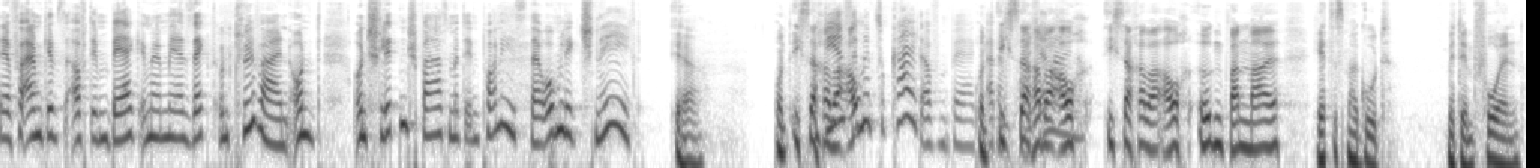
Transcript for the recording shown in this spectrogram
Ja, vor allem gibt's auf dem Berg immer mehr Sekt und Glühwein und, und Schlittenspaß mit den Ponys. Da oben liegt Schnee. Ja. Und ich sage aber ist auch, immer zu kalt auf dem Berg. und Ah, ich sage aber alleine. auch, ich sage aber auch irgendwann mal, jetzt ist mal gut mit dem Fohlen.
